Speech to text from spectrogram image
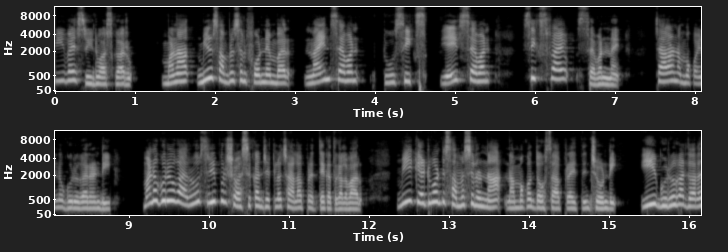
పివై శ్రీనివాస్ గారు. మన మీరు సంప్రదించిన phone number nine seven two six eight seven six five seven nine. చాలా నమ్మకమైన గురుగారండి. మన గురువుగారు స్త్రీ పురుష వశికం చెట్లో చాలా ప్రత్యేకత గలవారు. మీకు ఎటువంటి సమస్యలున్నా నమ్మకంతో ఒకసారి ప్రయత్నించండి. ఈ గురుగారి ద్వారా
